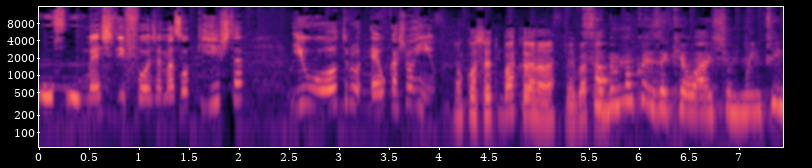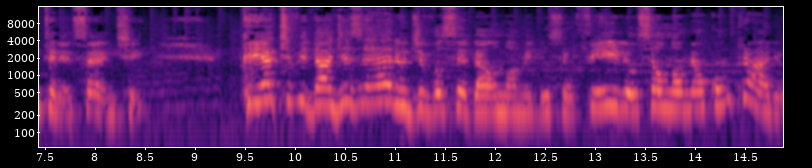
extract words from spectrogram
o, o mestre de forja masoquista e o outro é o cachorrinho. É um conceito bacana, né? Bem bacana. Sabe uma coisa que eu acho muito interessante? Criatividade zero de você dar o nome do seu filho, o seu nome é o contrário.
